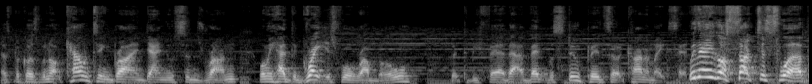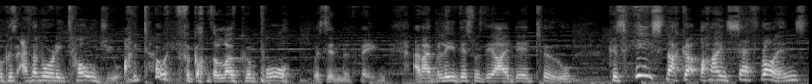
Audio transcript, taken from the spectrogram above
That's because we're not counting Bryan Danielson's run when we had the greatest Royal Rumble. But to be fair, that event was stupid, so it kind of makes sense. We then got such a swerve because, as I've already told you, I totally forgot the Logan Paul was in the thing. And I believe this was the idea too, because he snuck up behind Seth Rollins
